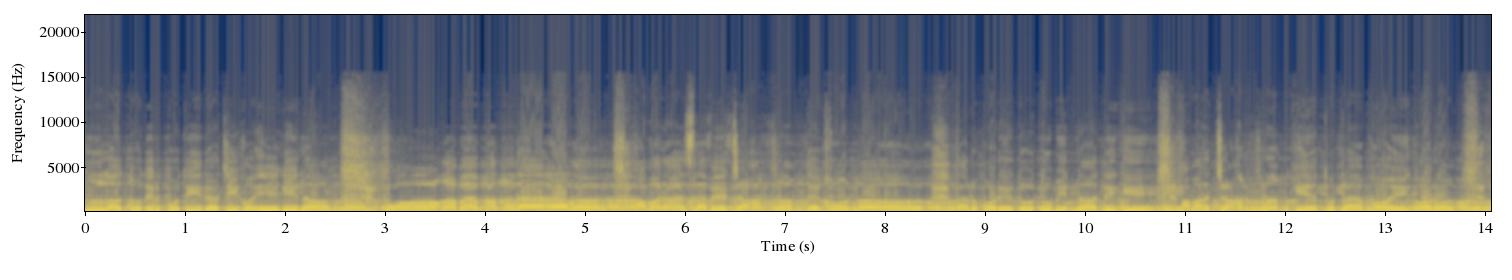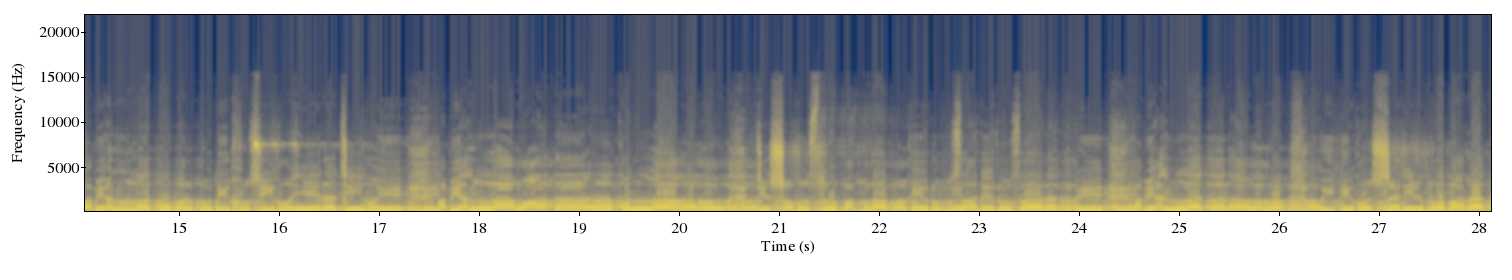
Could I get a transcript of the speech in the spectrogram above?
আল্লাহ তোদের প্রতি রাজি হয়ে গেলাম ও আমার বান্দা, আমার আসাবে জাহান্নাম দেখো না। তারপরে তো তুমি না দেখে আমার জাহান্নামকে এতটা ভয় করো। আমি আল্লাহ তোমার প্রতি খুশি হয়ে, রাজি হয়ে, আমি আল্লাহ আদা করলাম যে সমস্ত বান্দা মাহে রমজানে রোজা রাখবে। আমি আল্লাহ তালা ওই দেহ শরীর মোবারক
